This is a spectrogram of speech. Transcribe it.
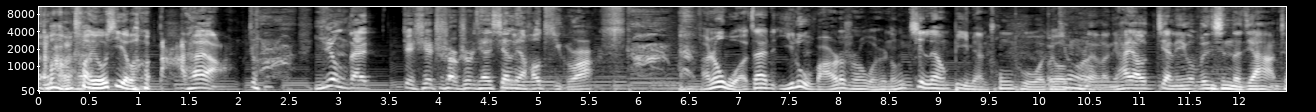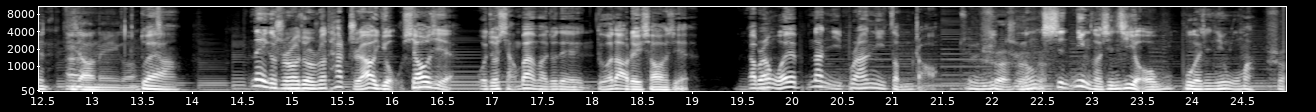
怎么好像串游戏了？打他呀，就是一定在这些事儿之前先练好体格。反正我在一路玩的时候，我是能尽量避免冲突，我我就听出来了，你还要建立一个温馨的家，这比较那个。对啊。那个时候就是说，他只要有消息，我就想办法就得得到这消息，要不然我也，那你不然你怎么找？就是你只能信，宁可信其有，不可信其无嘛。是，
